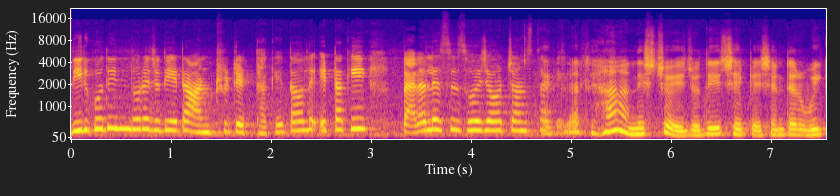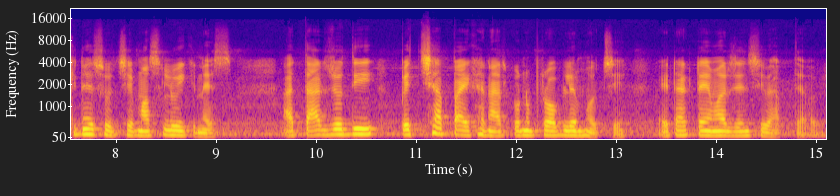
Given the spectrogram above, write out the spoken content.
দীর্ঘদিন ধরে যদি এটা আনট্রিটেড থাকে, তাহলে এটা কি প্যারালাইসিস হয়ে যাওয়ার চান্স থাকে? হ্যাঁ নিশ্চয়ই। যদি সেই পেশেন্টের উইকনেস হচ্ছে মাসল উইকনেস আর তার যদি পেচ্ছাপ পায়খানার কোনো প্রবলেম হচ্ছে, এটা একটা এমার্জেন্সি ভাবতে হবে।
